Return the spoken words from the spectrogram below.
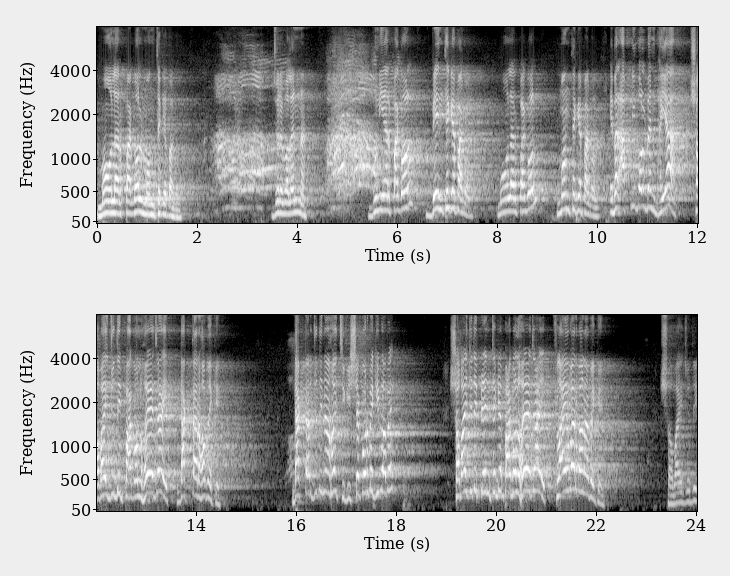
মৌলার পাগল মন থেকে পাগল। জোরে বলেন না। দুনিয়ার পাগল ব্রেন থেকে পাগল, মৌলার পাগল মন থেকে পাগল। এবার আপনি বলবেন, ভাইয়া, সবাই যদি পাগল হয়ে যায়, ডাক্তার হবে কে? ডাক্তার যদি না হয় চিকিৎসা করবে কীভাবে? সবাই যদি ব্রেন থেকে পাগল হয়ে যায়, ফ্লাইওভার বানাবে কে? সবাই যদি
